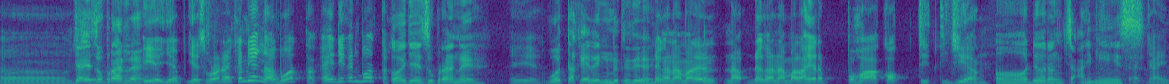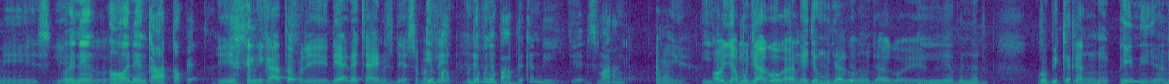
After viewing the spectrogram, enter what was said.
Eh, Jaya Suprana. iya, Jaya, Jaya Suprana kan dia nggak botak. Eh dia kan botak. Oh, Jaya Suprana ya? Iya. Botak ya dia gendut itu ya? Dengan nama lain na- dengan nama lahir Poha Kok Ti- Tijiang. Oh, dia orang Chinese. Chinese gitu. Oh, ini oh ini yang katop ya? Iya, ini katop nih. Dia dia Chinese dia Dia, seperti pa- dia punya pabrik kan di di, di Semarang ya? Emang iya? Iya. Oh, jamu jago kan? Iya jamu jago. Jamu kan? jago, iya. Iya bener. Gue pikir yang ini yang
